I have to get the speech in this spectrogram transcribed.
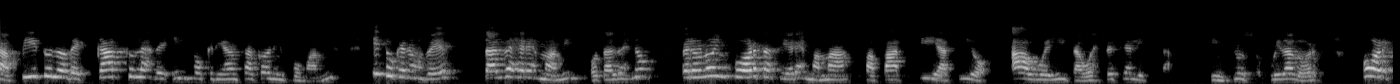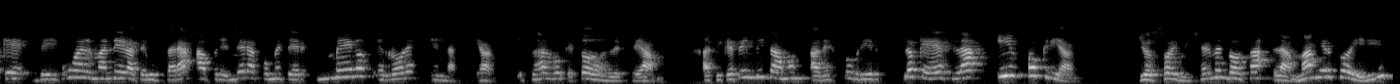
capítulo de cápsulas de infocrianza con Infomamis. Y tú que nos ves, tal vez eres mami o tal vez no, pero no importa si eres mamá, papá, tía, tío, abuelita o especialista, incluso cuidador, porque de igual manera te gustará aprender a cometer menos errores en la crianza. Eso es algo que todos deseamos. Así que te invitamos a descubrir lo que es la infocrianza. Yo soy Michelle Mendoza, la mami arcoiris.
